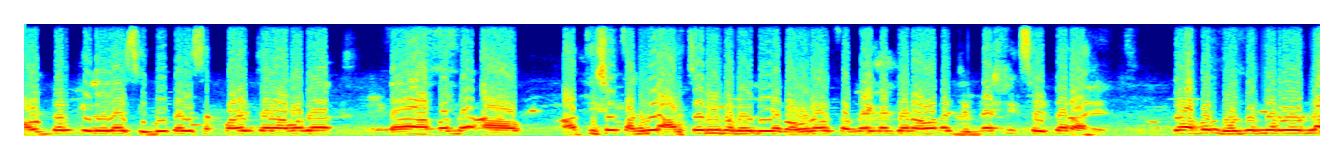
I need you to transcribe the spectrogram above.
फाउंटन केलेलं आहे. सिंधुताई सकपाळांच्या नावानं आपण अतिशय चांगली आर्चरी बनवली आहे. भाऊराव सरनाईकांच्या नावानं जिम्नॅस्टिक सेंटर आहे. तर आपण घोडबंदर रोडला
